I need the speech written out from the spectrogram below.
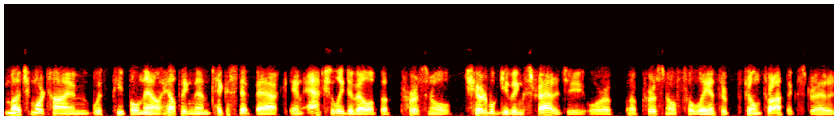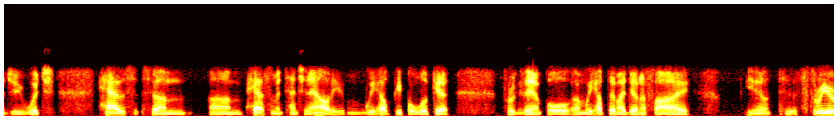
much more time with people now, helping them take a step back and actually develop a personal charitable giving strategy or a, a personal philanthrop- philanthropic strategy, which has some um, has some intentionality. We help people look at, for example, um, we help them identify, you know, three or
